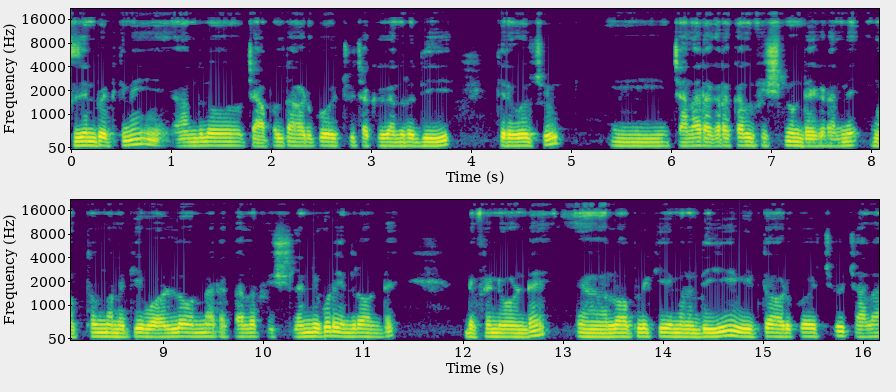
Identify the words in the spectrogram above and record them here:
ఆక్సిజన్ పెట్టుకుని అందులో చేపలతో ఆడుకోవచ్చు చక్కగా అందులో దిగి తిరగవచ్చు చాలా రకరకాల ఫిష్లు ఉంటాయి ఇక్కడ అన్ని. మొత్తం మనకి వరల్డ్లో ఉన్న రకాల ఫిష్లన్నీ కూడా ఇందులో ఉంటాయి. డిఫరెంట్గా ఉంటాయి. లోపలికి మనం దిగి వీటితో ఆడుకోవచ్చు. చాలా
